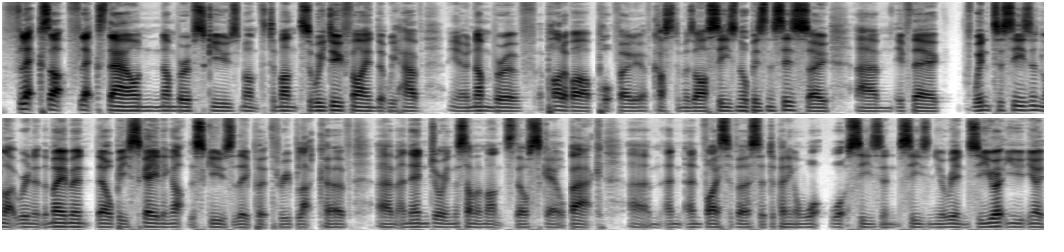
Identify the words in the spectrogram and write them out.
flex up, flex down, number of SKUs month to month. So we do find that we have you know a number of a part of our portfolio of customers are seasonal businesses. So um, if they're winter season like we're in at the moment they'll be scaling up the SKUs that they put through BlackCurve um, and then during the summer months they'll scale back um, and and vice versa depending on what what season season you're in. So you you you know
